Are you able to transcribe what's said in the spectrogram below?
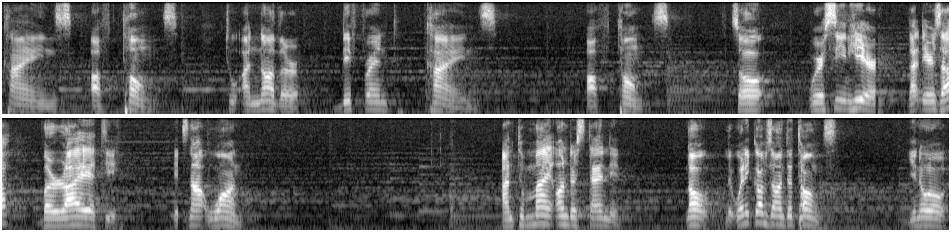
kinds of tongues, to another different kinds of tongues. So we're seeing here that there's a variety, it's not one. And to my understanding, now when it comes down to tongues, you know,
